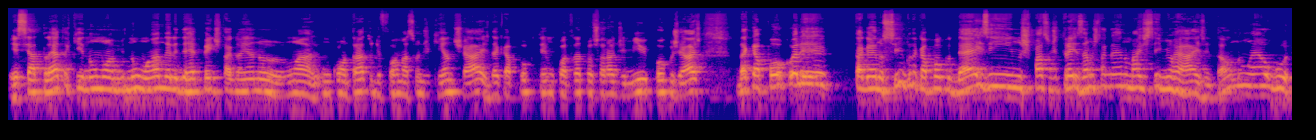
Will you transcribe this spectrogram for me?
Esse atleta que num, num ano ele de repente está ganhando uma, um contrato de formação de 500 reais, daqui a pouco tem um contrato profissional de mil e poucos reais, daqui a pouco ele está ganhando 5, daqui a pouco 10 e no espaço de três anos está ganhando mais de 100 mil reais. Então não é algo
